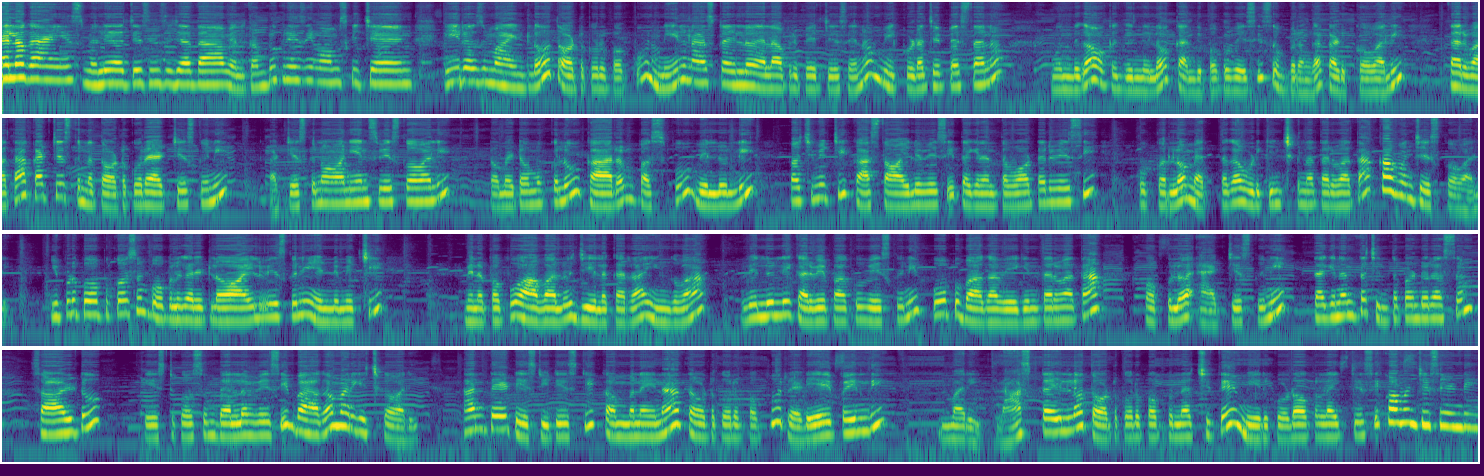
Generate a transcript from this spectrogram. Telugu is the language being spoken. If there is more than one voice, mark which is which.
Speaker 1: హలో గాయస్ మళ్ళీ వచ్చేసింది Sujatha. Welcome to crazy mom's kitchen ఈరోజు మా ఇంట్లో తోటకూర పప్పు నేను నా స్టైల్లో ఎలా ప్రిపేర్ చేశానో మీకు కూడా చెప్పేస్తాను. ముందుగా ఒక గిన్నెలో కందిపప్పు వేసి శుభ్రంగా కడుక్కోవాలి. తర్వాత కట్ చేసుకున్న తోటకూర యాడ్ చేసుకుని కట్ చేసుకున్న ఆనియన్స్ వేసుకోవాలి. టొమాటో ముక్కలు కారం పసుపు వెల్లుల్లి పచ్చిమిర్చి కాస్త ఆయిల్ వేసి తగినంత వాటర్ వేసి కుక్కర్లో మెత్తగా ఉడికించుకున్న తర్వాత కవ్వం చేసుకోవాలి. ఇప్పుడు పోపు కోసం పోపుల గరిట్లో ఆయిల్ వేసుకుని ఎండుమిర్చి మినపప్పు ఆవాలు జీలకర్ర ఇంగువ వెల్లుల్లి కరివేపాకు వేసుకుని పోపు బాగా వేగిన తర్వాత పప్పులో యాడ్ చేసుకుని తగినంత చింతపండు రసం సాల్ట్ టేస్ట్ కోసం బెల్లం వేసి బాగా మరిగించుకోవాలి. అంతే టేస్టీ టేస్టీ కమ్మనైన తోటకూర పప్పు రెడీ అయిపోయింది. మరి నా స్టైల్లో తోటకూర పప్పు నచ్చితే మీరు కూడా ఒక లైక్ చేసి కామెంట్ చేసేయండి.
